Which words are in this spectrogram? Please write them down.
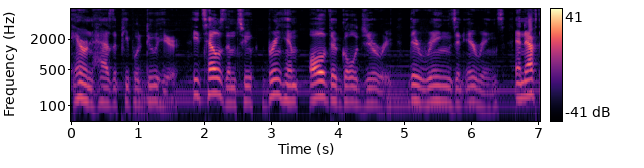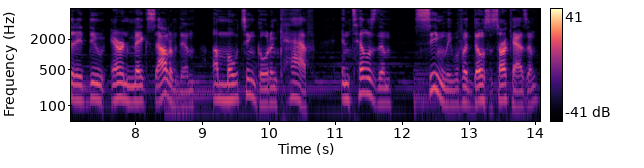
Aaron has the people do here. He tells them to bring him all of their gold jewelry, their rings and earrings, and after they do, Aaron makes out of them a molten golden calf and tells them, seemingly with a dose of sarcasm,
